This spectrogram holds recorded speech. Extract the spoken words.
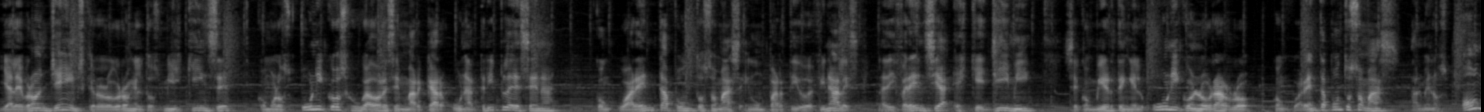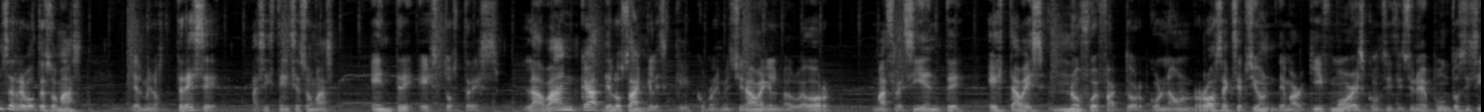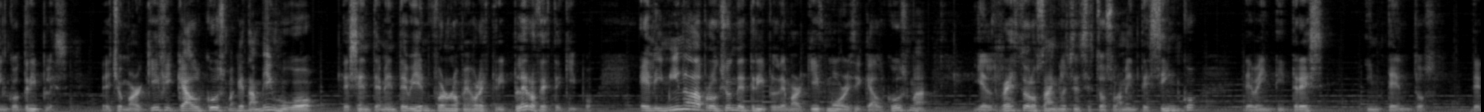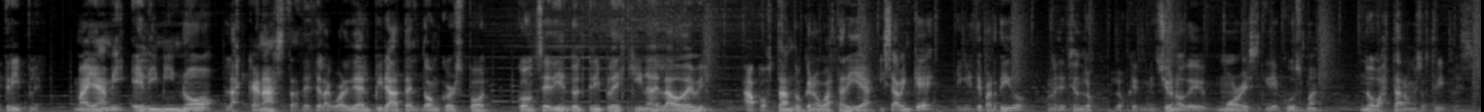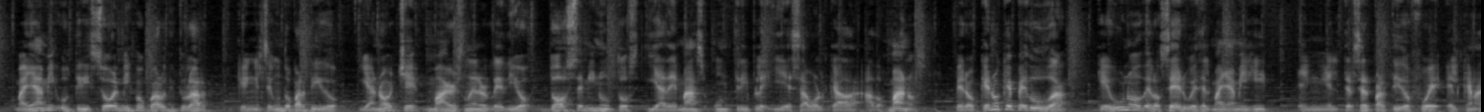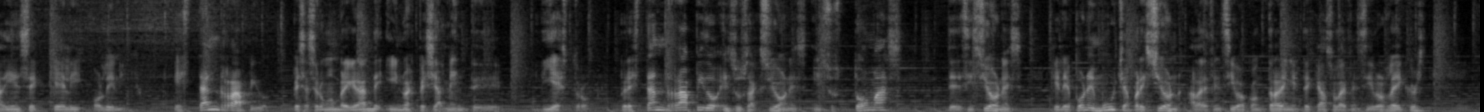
y a LeBron James, que lo logró en el 2015, como los únicos jugadores en marcar una triple decena con 40 puntos o más en un partido de finales. La diferencia es que Jimmy se convierte en el único en lograrlo con 40 puntos o más, al menos 11 rebotes o más y al menos 13 asistencias o más entre estos tres. La banca de Los Ángeles, que como les mencionaba en el madrugador más reciente, esta vez no fue factor, con la honrosa excepción de Marquise Morris con 19 puntos y 5 triples. De hecho, Marquise y Cal Kuzma, que también jugó decentemente bien, fueron los mejores tripleros de este equipo. Elimina la producción de triple de Marquise Morris y Cal Kuzma y el resto de Los Ángeles encestó solamente 5 de 23 intentos de triple. Miami eliminó las canastas desde la guardia del pirata, el Dunker Spot, concediendo el triple de esquina del lado débil, apostando que no bastaría. ¿Y saben qué? En este partido, con la excepción de los, que menciono de Morris y de Kuzma, no bastaron esos triples. Miami utilizó el mismo cuadro titular que en el segundo partido y anoche Myers Leonard le dio 12 minutos y además un triple y esa volcada a dos manos. Pero que no quepe duda que uno de los héroes del Miami Heat en el tercer partido fue el canadiense Kelly Olynyk. Es tan rápido, pese a ser un hombre grande y no especialmente diestro, pero es tan rápido en sus acciones, en sus tomas de decisiones, que le pone mucha presión a la defensiva contraria, en este caso la defensiva de los Lakers,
